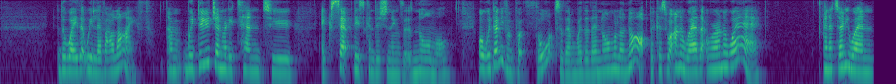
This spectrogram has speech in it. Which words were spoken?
the way that we live our life. And we do generally tend to accept these conditionings as normal. Well we don't even put thought to them whether they're normal or not because we're unaware that we're unaware. And it's only when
